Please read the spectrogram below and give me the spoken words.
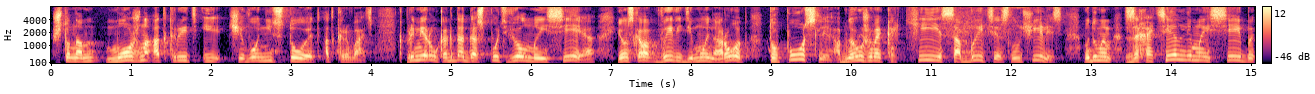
что нам можно открыть и чего не стоит открывать. К примеру, когда Господь вел Моисея, и он сказал, выведи мой народ, то после, обнаруживая, какие события случились, мы думаем, захотел ли Моисей бы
